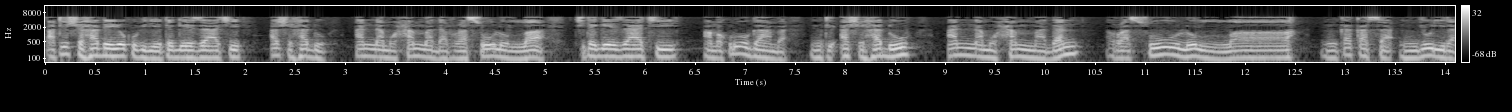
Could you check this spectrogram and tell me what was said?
ate shahada eyokubiri etegeeza ki? Ashhadu anna muhammadan rasulullah. Kitegeeza ki? Amakulu ogamba nti ashhadu anna muhammadan rasulullah. Nkakasa njulira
